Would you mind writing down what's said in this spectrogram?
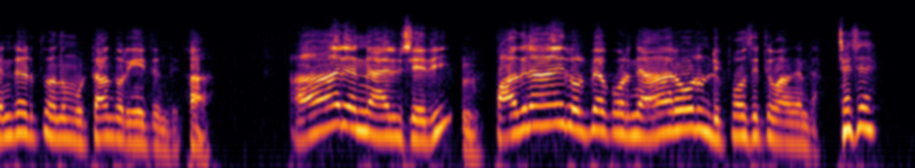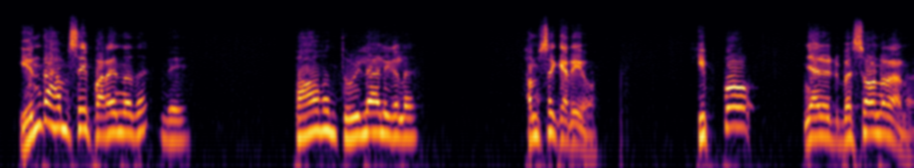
എന്റെ അടുത്ത് വന്ന് മുട്ടാൻ തുടങ്ങിയിട്ടുണ്ട് ആ. ആരെന്നായാലും ശരി ഉം. പതിനായിരം ഉറുപ്പ്യ കുറഞ്ഞ ആരോടും ഡിപ്പോസിറ്റ് വാങ്ങണ്ട ചേച്ചേ എന്താ ഹംസ ഈ പറയുന്നത് പാവം തൊഴിലാളികൾ. ഹംസയ്ക്കറിയോ? ഇപ്പോ ഞാനൊരു ബസ് ഓണറാണ്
